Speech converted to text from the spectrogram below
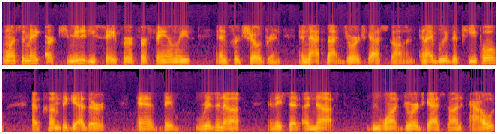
and wants to make our community safer for families and for children. And that's not George Gascon. And I believe the people have come together and they've risen up and they said, enough. We want George Gascon out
